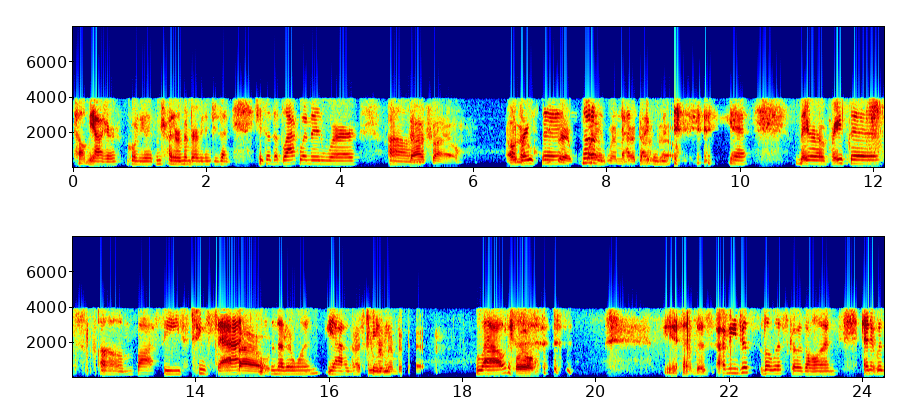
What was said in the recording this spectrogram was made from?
help me out here, Cornelius. I'm trying to remember everything she said. She said that black women were um, Docile. Oh, no. abrasive. You said no, white no, women are docile. women. yeah, they're abrasive, um, bossy, too fat Loud. was another one. Yeah, I that's do crazy. remember that. Loud. Wow. yeah, this. I mean, just the list goes on, and it was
